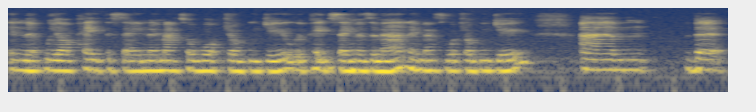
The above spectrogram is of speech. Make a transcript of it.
in that we are paid the same no matter what job we do. We're paid the same as a man no matter what job we do. Um, that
